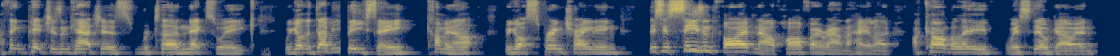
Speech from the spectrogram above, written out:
I think pitchers and catchers return next week. We got the WBC coming up. We got spring training. This is season five now Halfway Around the Halo. I can't believe we're still going.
